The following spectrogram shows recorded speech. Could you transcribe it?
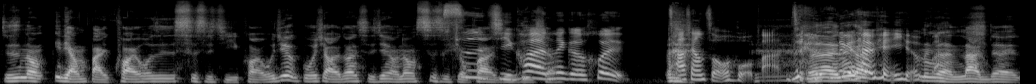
就是那种一两百块，或是四十几块。我记得国小一段时间有那种四十九块的四十几块那个会擦枪走火吧？对，那个太便宜了吧？那个很烂，对。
